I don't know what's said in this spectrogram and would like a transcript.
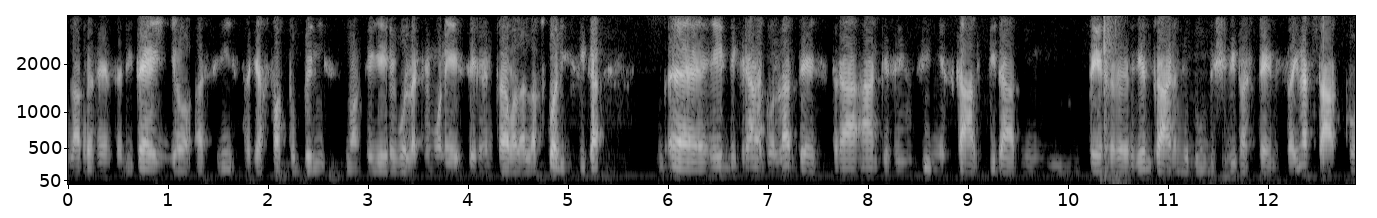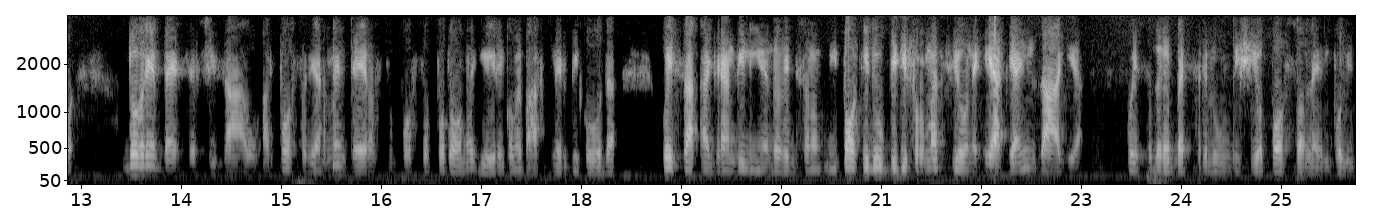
la, presenza di Teglio a sinistra che ha fatto benissimo anche ieri con la Cremonese che entrava dalla squalifica eh, e di Cragol a destra anche se Insigne scalpita per rientrare nell'11 di partenza. In attacco dovrebbe esserci Sau al posto di Armenteros, un po' sottotono ieri come partner di coda. Questa a grandi linee dovrebbe, sono i pochi dubbi di formazione che ha, che ha Inzaghi questo dovrebbe essere l'11 opposto all'Empoli.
